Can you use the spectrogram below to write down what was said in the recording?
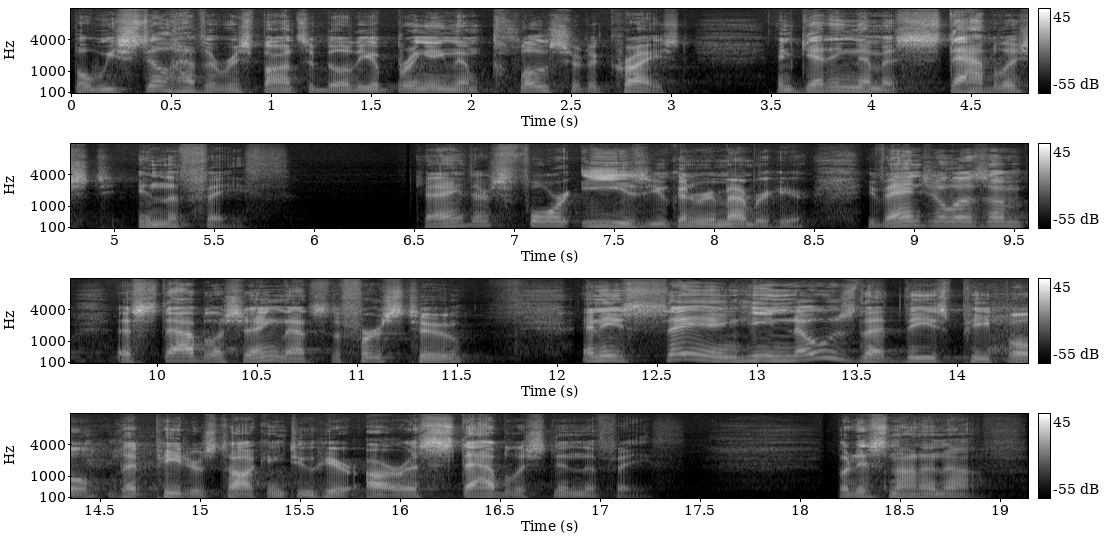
but we still have the responsibility of bringing them closer to Christ and getting them established in the faith. Okay, there's four E's you can remember here evangelism, establishing, that's the first two. And he's saying he knows that these people that Peter's talking to here are established in the faith, but it's not enough.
